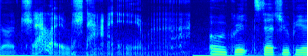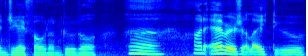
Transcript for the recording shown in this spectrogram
your challenge time. Oh, great statue PNG I found on Google. Ah, whatever shall I do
